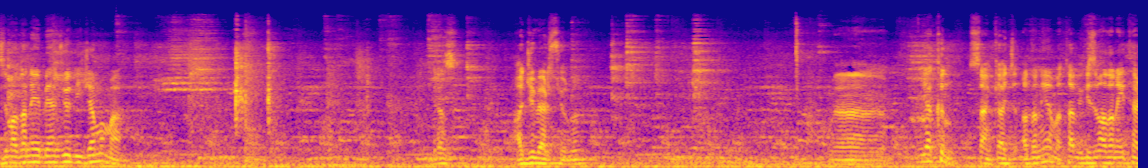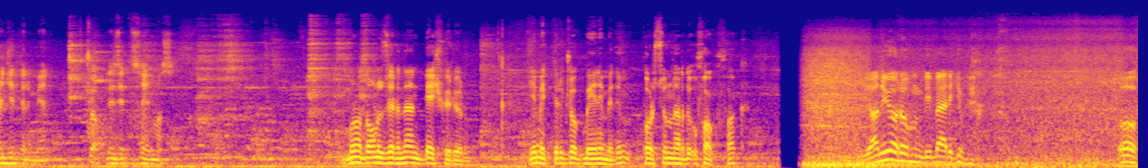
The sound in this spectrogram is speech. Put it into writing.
Bizim Adana'ya benziyor diyeceğim ama biraz acı versiyonu. Ee, yakın sanki Adana'ya ama tabii bizim Adana'yı tercih ederim yani. Çok lezzetli sayılmaz. Buna da 10 üzerinden 5 veriyorum. Yemekleri çok beğenemedim. Porsiyonlar da ufak ufak. Yanıyorum biber gibi. of.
